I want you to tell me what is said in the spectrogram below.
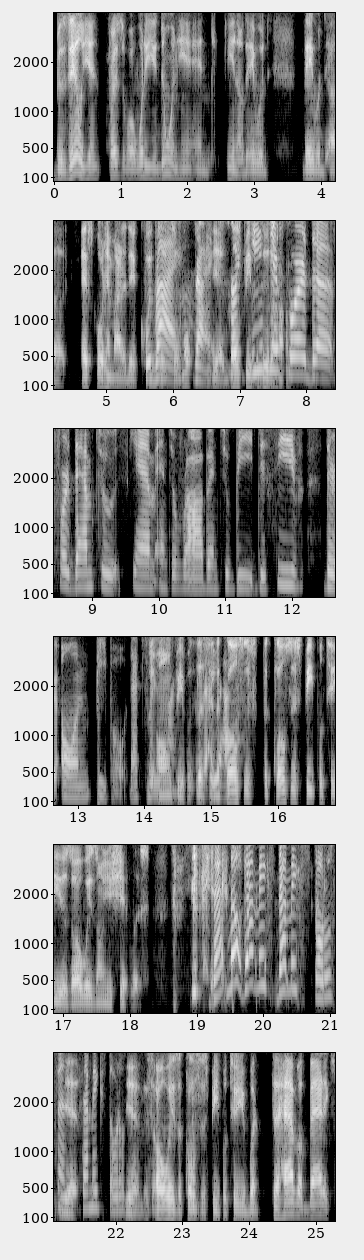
Brazilian. First of all, what are you doing here? And you know, they would they would uh escort him out of there quickly. Right, so right. Yeah, so it's easier the for the for them to scam and to rob and to be deceive their own people. That's really their own people. Listen, yeah. the closest the closest people to you is always on your shit list. that no, that makes that makes total sense. Yeah. That makes total yeah, sense. Yeah, it's always the closest people to you. But to have a bad, ex-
